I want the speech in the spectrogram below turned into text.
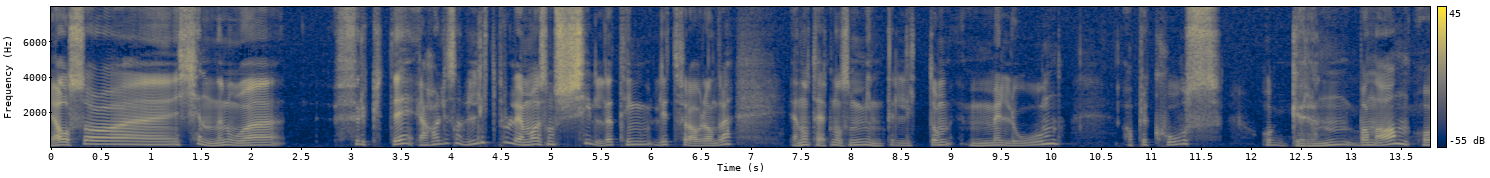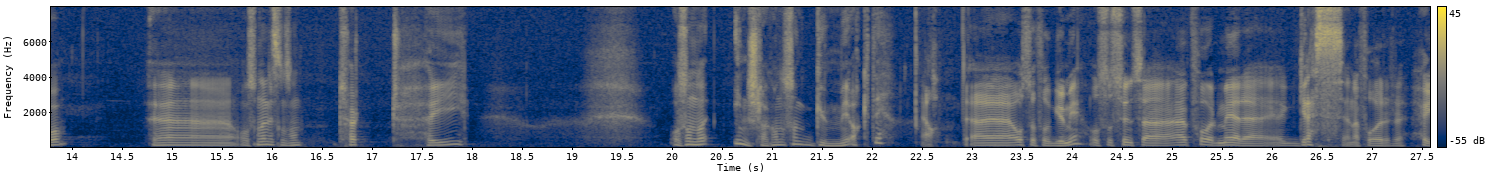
Jeg også kjenner noe fruktig. Jeg har liksom litt problemer med å liksom skille ting litt fra hverandre. Jeg noterte noe som minte litt om melon, aprikos og grønn banan. Og eh, også noe liksom sånn tørt høy Og så noe innslag av noe sånn gummiaktig. Ja, det er også fått gummi. Og så syns jeg jeg får mer eh, gress enn jeg får høy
